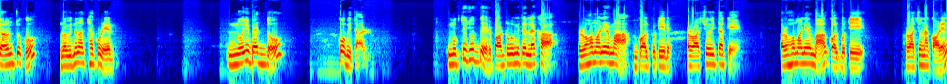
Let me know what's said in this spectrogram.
চরণটুকু রবীন্দ্রনাথ ঠাকুরের নৈবেদ্য কবিতার। মুক্তিযুদ্ধের পটভূমিতে লেখা রহমানের মা গল্পটির রচয়িতাকে। রহমানের মা গল্পটি রচনা করেন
